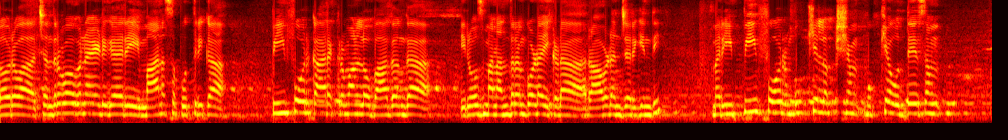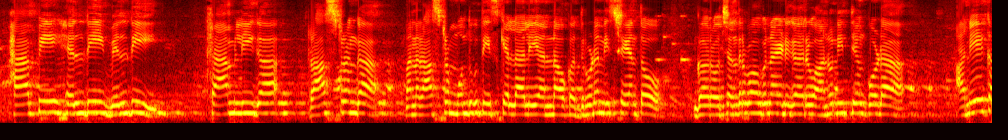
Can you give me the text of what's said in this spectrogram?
గౌరవ చంద్రబాబు నాయుడు గారి మానస పుత్రిక పీ ఫోర్ కార్యక్రమంలో భాగంగా ఈరోజు మనందరం కూడా ఇక్కడ రావడం జరిగింది. మరి పీ ఫోర్ ముఖ్య లక్ష్యం ముఖ్య ఉద్దేశం హ్యాపీ హెల్దీ వెల్దీ ఫ్యామిలీగా రాష్ట్రంగా మన రాష్ట్రం ముందుకు తీసుకెళ్ళాలి అన్న ఒక దృఢ నిశ్చయంతో గౌరవ చంద్రబాబు నాయుడు గారు అనునిత్యం కూడా అనేక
